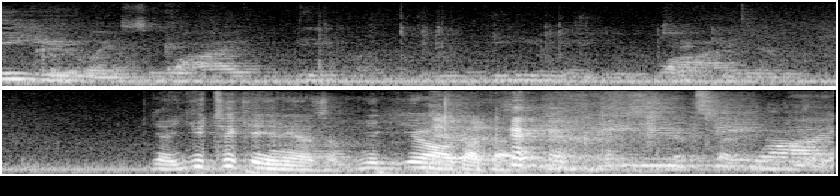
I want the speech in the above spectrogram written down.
E U Y, E U Y. Yeah, Eutychianism. You, you all got that. E U T Y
